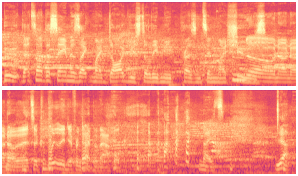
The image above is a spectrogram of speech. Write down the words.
boot, that's not the same as like my dog used to leave me presents in my shoes. no No, no, no, no. It's a completely different type of apple. Nice. Yeah.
